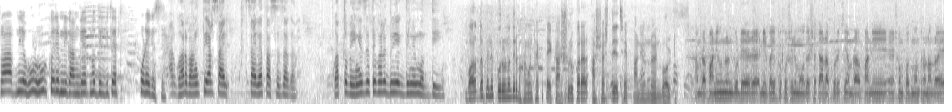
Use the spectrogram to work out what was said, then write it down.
সব নিয়ে হুড় হুড় করে এমনি গাঙ্গের নদীর ভিতর পড়ে গেছে। আর ঘর ভাঙতে আর চাইরাত আছে জায়গা। ঘর তো ভেঙে যেতে পারে দুই একদিনের মধ্যেই। বরাদ্দ পেলে পুরো নদীর ভাঙন ঠেকাতে কাজ শুরু করার আশ্বাস দিয়েছে পানি উন্নয়ন বোর্ড। আমরা পানি উন্নয়ন বোর্ডের নির্বাহী প্রকৌশলী মহোদয়ের সাথে আলাপ করেছি আমরা পানি সম্পদ মন্ত্রণালয়ে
